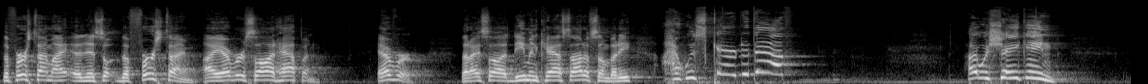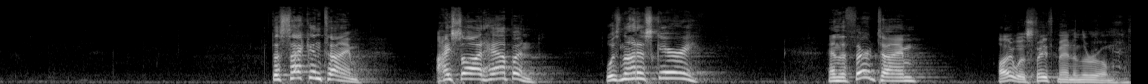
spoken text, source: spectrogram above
The first time I, and it's the first time I ever saw it happen, ever, that I saw a demon cast out of somebody, I was scared to death. I was shaking. The second time I saw it happen was not as scary. And the third time, I was faith man in the room.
